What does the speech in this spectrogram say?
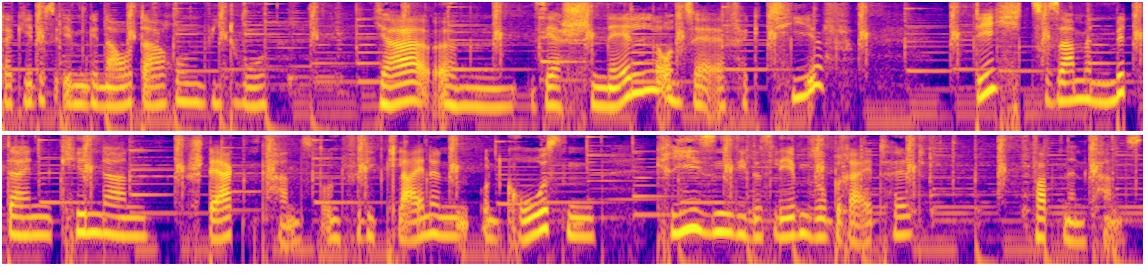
Da geht es eben genau darum, wie du ja ähm, sehr schnell und sehr effektiv dich zusammen mit deinen Kindern stärken kannst und für die kleinen und großen Krisen, die das Leben so bereithält, wappnen kannst.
